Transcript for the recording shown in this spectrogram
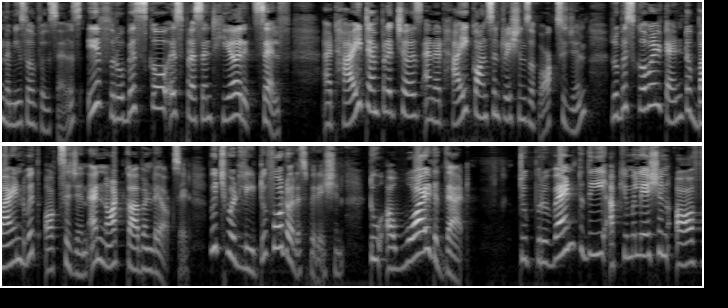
in the mesophyll cells, if rubisco is present here itself, at high temperatures and at high concentrations of oxygen, rubisco will tend to bind with oxygen and not carbon dioxide, which would lead to photorespiration. To avoid that, to prevent the accumulation of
